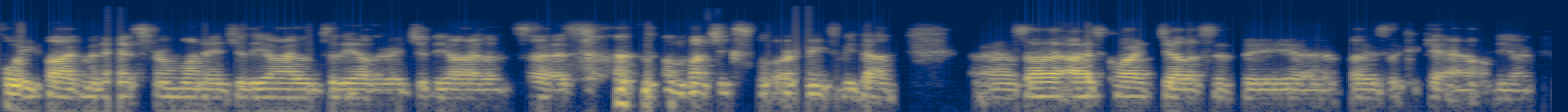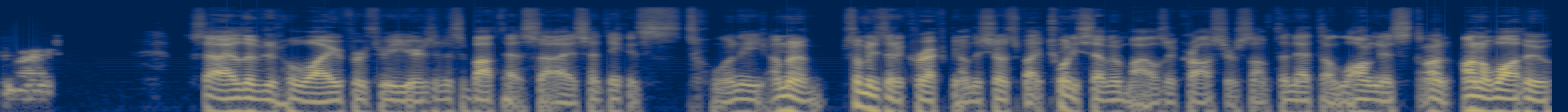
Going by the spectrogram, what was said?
45 minutes from one edge of the island to the other edge of the island. So there's not much exploring to be done. Uh, so I, I, was quite jealous of the uh, those that could get out on the open road. So I lived in Hawaii for three years, and it's about that size. I think it's twenty. I'm gonna somebody's gonna correct me on the show. It's about 27 miles across or something at the longest on on Oahu.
